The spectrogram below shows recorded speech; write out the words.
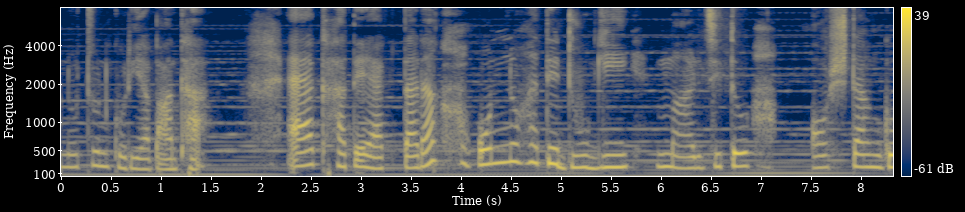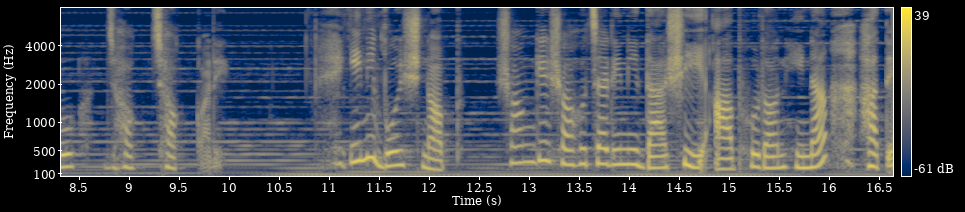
নতুন করিয়া বাঁধা। এক হাতে একতারা, অন্য হাতে ডুগি মার্জিত অষ্টাঙ্গ ঝকঝক করে। ইনি বৈষ্ণব। সঙ্গে সহচারিণী দাসী আভরণহীনা, হাতে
